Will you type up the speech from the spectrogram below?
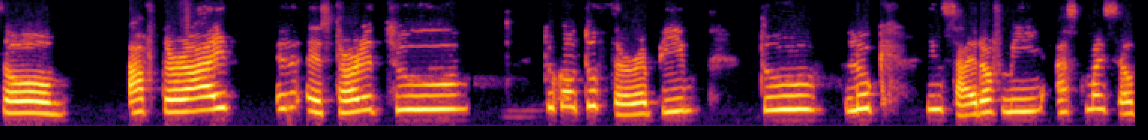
so after i started to to go to therapy to look inside of me ask myself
